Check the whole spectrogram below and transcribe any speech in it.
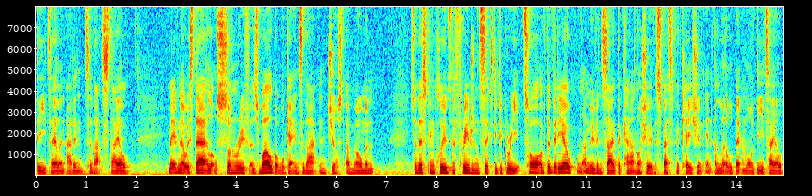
detailing adding to that style. You may have noticed there a little sunroof as well, but we'll get into that in just a moment. So this concludes the 360 degree tour of the video. We'll now move inside the car and I'll show you the specification in a little bit more detail.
